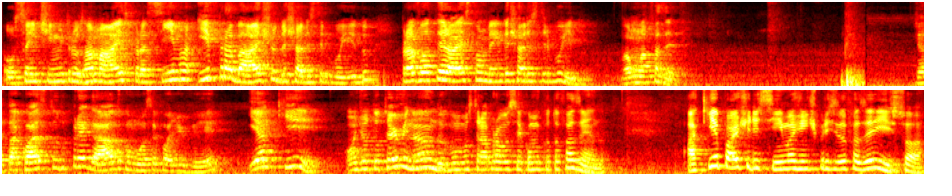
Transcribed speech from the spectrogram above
os centímetros a mais para cima e para baixo deixar distribuído, para as laterais também deixar distribuído. Vamos lá fazer. Já está quase tudo pregado, como você pode ver. E aqui onde eu estou terminando, vou mostrar para você como que eu estou fazendo. Aqui a parte de cima a gente precisa fazer isso, ó.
